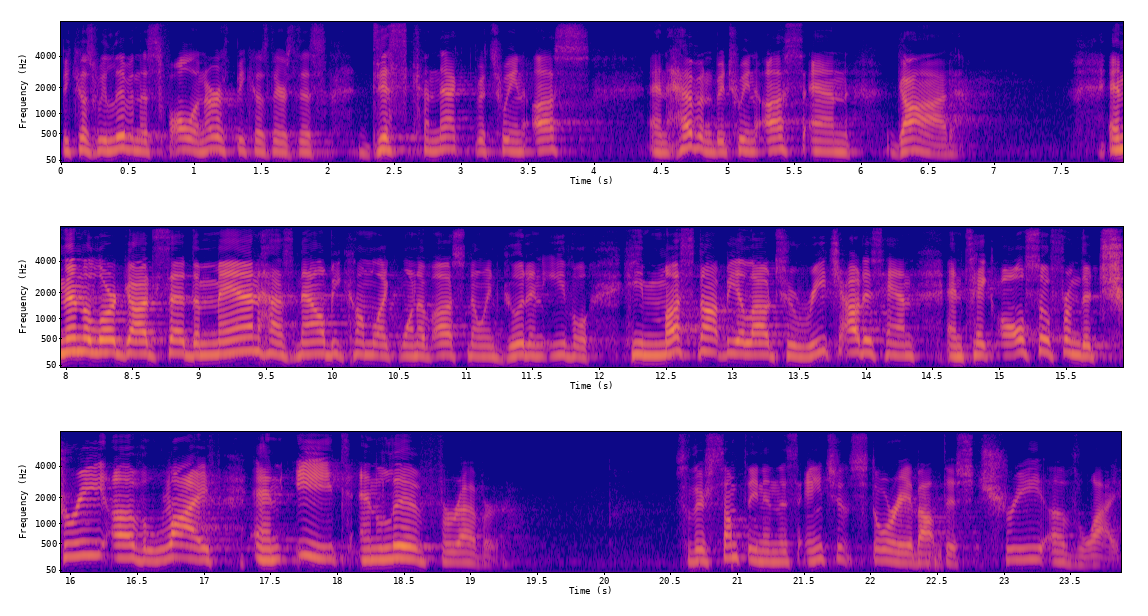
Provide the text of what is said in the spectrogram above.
Because we live in this fallen earth, because there's this disconnect between us and heaven, between us and God. And then the Lord God said, The man has now become like one of us, knowing good and evil. He must not be allowed to reach out his hand and take also from the tree of life and eat and live forever. So there's something in this ancient story about this tree of life.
